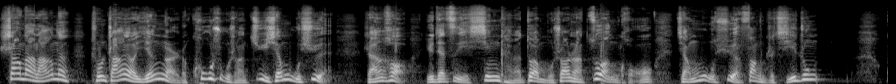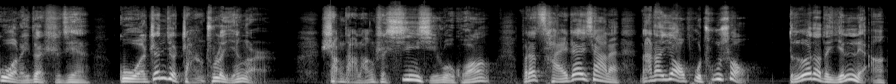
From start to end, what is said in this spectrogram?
商大郎呢，从长有银耳的枯树上锯下木屑，然后又在自己新砍的椴木桩上钻孔，将木屑放置其中。过了一段时间，果真就长出了银耳。商大郎是欣喜若狂，把它采摘下来，拿到药铺出售，得到的银两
